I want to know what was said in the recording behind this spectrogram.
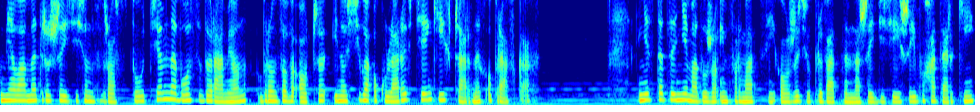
Miała 1,60 m wzrostu, ciemne włosy do ramion, brązowe oczy i nosiła okulary w cienkich czarnych oprawkach. Niestety nie ma dużo informacji o życiu prywatnym naszej dzisiejszej bohaterki.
